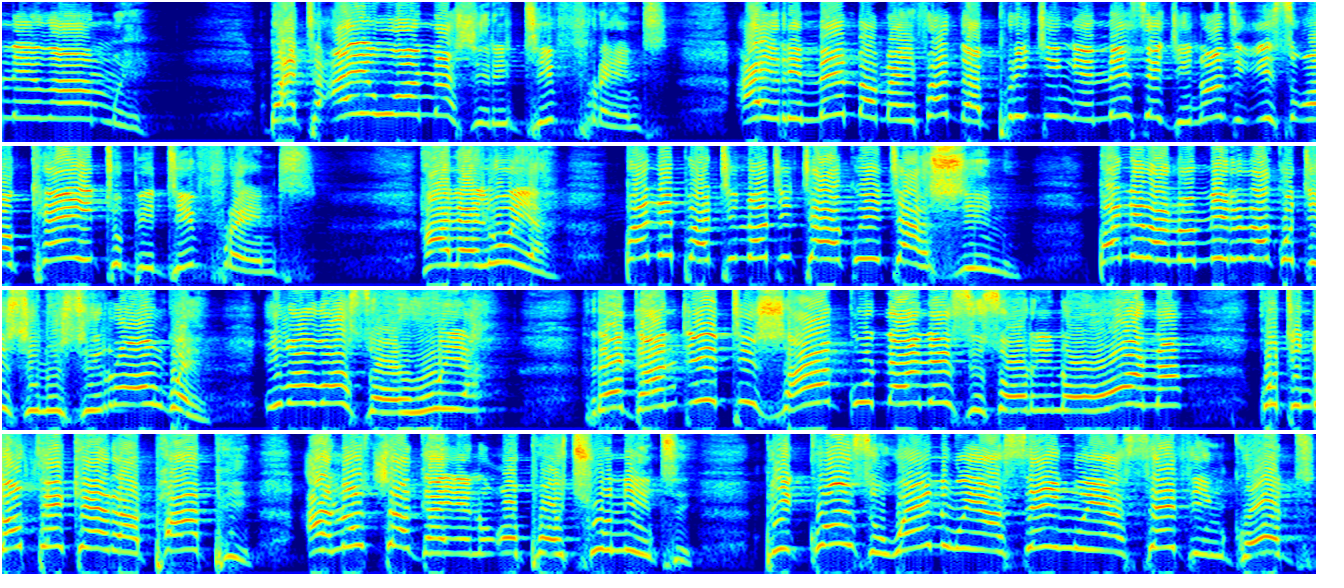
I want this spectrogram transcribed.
Nevamwe but aiona zviri different i remember my father preaching a message inonzi its okay to be different. Haleluya pane patinoti taakuita zvinhu pane vanomirira kuti zvinhu zvirongwe ivo vozouya. Rega nditi zvakuda neziso rinoona kuti ndopfekera papi anotsvaga an opportunity. Because when we are saying we are serving god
